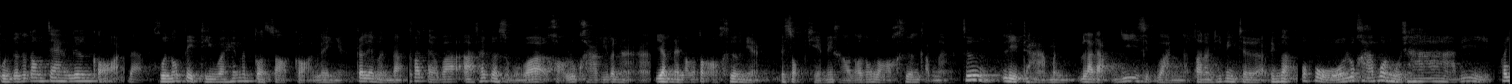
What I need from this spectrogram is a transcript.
คุณก็จะต้องแจ้งเรื่องก่อนแบบคุณต้องติดทิ้งไว้ให้มันตรวจสอบก่อนอะไรเงี้ยก็เลยเหมือนแบบเข้าใจว่าอะถ้าเกิดสมมติว่าของลูกค้ามีปัญหายังไงเราก็ต้องเอาเครื่องเนี้ยไปส่งเคลมให้เขาเราต้องรอเครื่องกลับมา ซึ่งลีดไทม์มันระดับ 20 วันอะตอนนั้นที่พิงเจอพิงแบบโอ้โหลูกค้าบ่นหูชาพี่เพราะ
